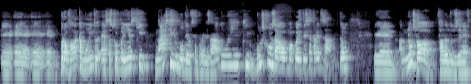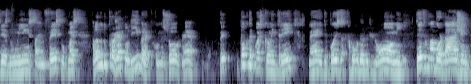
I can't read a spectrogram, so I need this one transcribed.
é, é, é, é, provoca muito essas companhias que nascem do modelo centralizado e que buscam usar alguma coisa descentralizada. Então, é, não só falando dos NFTs no Insta e no Facebook, mas falando do projeto Libra, que começou né, pouco depois que eu entrei, né, e depois acabou mudando de nome, teve uma abordagem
